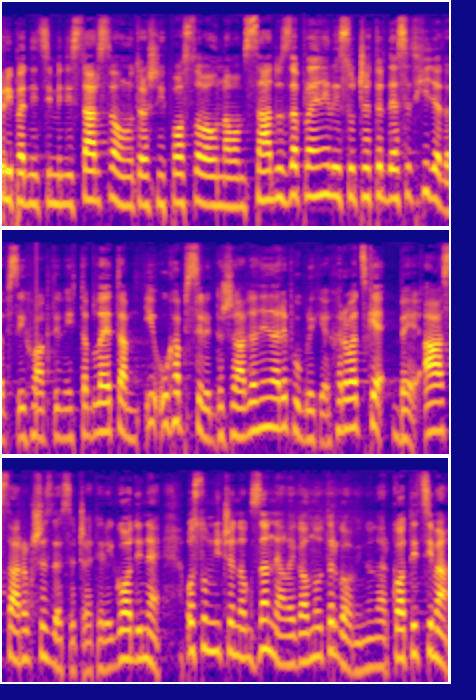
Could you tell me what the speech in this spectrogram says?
Pripadnici Ministarstva unutrašnjih poslova u Novom Sadu zaplenili su 40.000 psihoaktivnih tableta i uhapsili državljanina Republike Hrvatske BA starog 64 godine, osumnjičenog za nelegalnu trgovinu narkoticima.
